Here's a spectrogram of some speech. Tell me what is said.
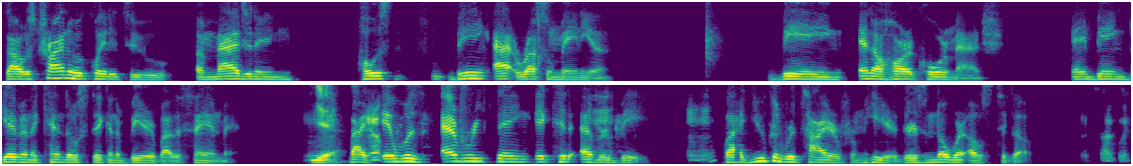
so I was trying to equate it to imagining host being at WrestleMania, being in a hardcore match, and being given a kendo stick and a beer by the Sandman. Yeah. Like Yep. it was everything it could ever Mhm. be. Mhm. Like you could retire from here. There's nowhere else to go. Exactly.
